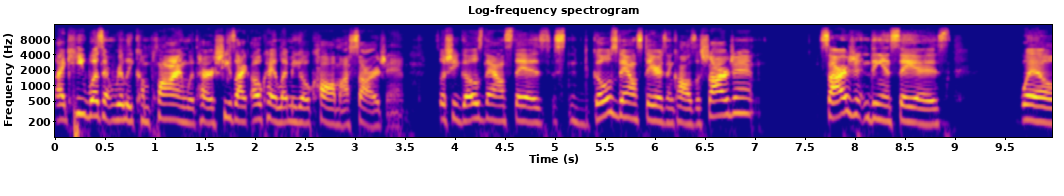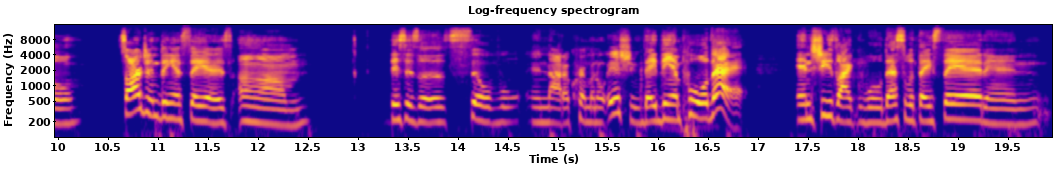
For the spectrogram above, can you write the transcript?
Like he wasn't really complying with her. She's like, okay, let me go call my sergeant. So she goes downstairs, goes downstairs and calls the sergeant. Sergeant then says, well, sergeant then says, um, this is a civil and not a criminal issue. They then pull that. And she's like, well, that's what they said, and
